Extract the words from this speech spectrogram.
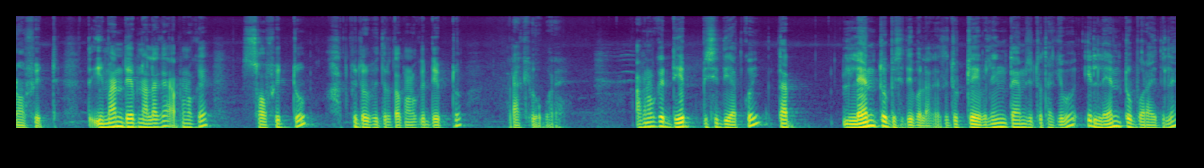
ন ফিট তো ইমান ডেপ নালাগে আপোনালোকে ছ ফিটটো সাত ফিটৰ ভিতৰত আপোনালোকে ডেপটো ৰাখিব পাৰে। আপোনালোকে ডেপ বেছি দিয়াতকৈ তাত লেন্থটো বেছি দিব লাগে। যিটো ট্ৰেভেলিং টাইম যিটো থাকিব এই লেন্থটো বঢ়াই দিলে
